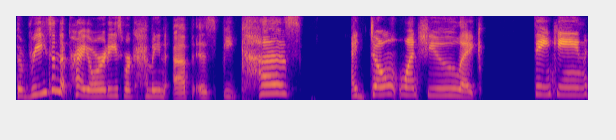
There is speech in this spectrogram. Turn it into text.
The reason that priorities were coming up is because I don't want you like thinking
